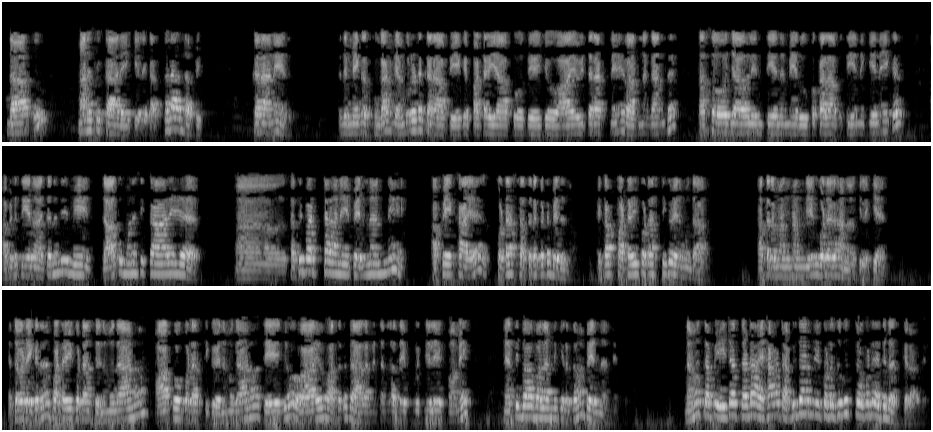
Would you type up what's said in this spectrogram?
ධාතු මානසිකාරය කියලා එකක් කරාද අපි? කරා නේද? ඉතින් මේක කුඟක් ගැඹුරට කරා අපි ඒකේ පඨවි ආපෝ තේජෝ ආයෝ විතරක් නෙවෙයි වර්ණ ගන්ධ රසෝජා වලින් තියෙන මේ රූප කලාප තියෙන කියන එක අපිට තියෙන අතනදී මේ ධාතු මනසිකාරය සතිපට්ඨානයේ පෙන්වන්නේ අපේ කය කොටස් හතරකට බෙදෙනවා. එකක් පඨවි කොටස් ටික වෙනමු දානවා. හතර මං හන්දියෙන් ගොඩ ගන්නවා කියලා කියන්නේ. එතකොට ඒක තමයි පඨවි කොටස් වෙනම දානවා, ආපෝ කොටස් ටික වෙනම ගන්නවා, තේජෝ වායෝ අතර දාලා මෙතන සතේ පුජ්‍යලයක් මමෙක් නැති බව බලන්න කියලා තමයි පෙන්වන්නේ. නමුත් අපි ඊටත් වඩා එහාට අභිධර්මයේ කොටසකුත් ඔකට ඇතුළත් කරා දෙනවා.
